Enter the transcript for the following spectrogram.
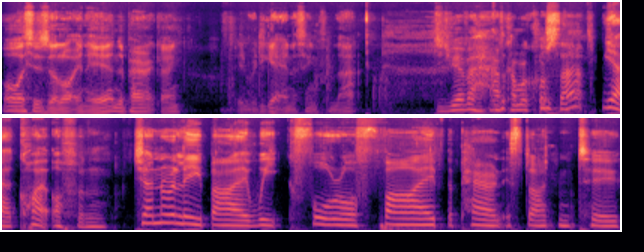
"Oh, this is a lot in here," and the parent going, "Didn't really get anything from that." Did you ever have come across that? Yeah, quite often. Generally, by week four or five, the parent is starting to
